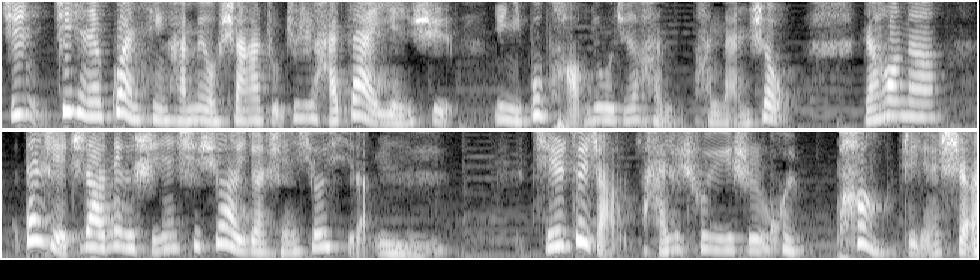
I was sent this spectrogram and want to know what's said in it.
其实之前的惯性还没有刹住，就是还在延续。就你不跑，你就会觉得很很难受。然后呢，但是也知道那个时间是需要一段时间休息的。嗯，其实最早还是出于是会胖这件事儿，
